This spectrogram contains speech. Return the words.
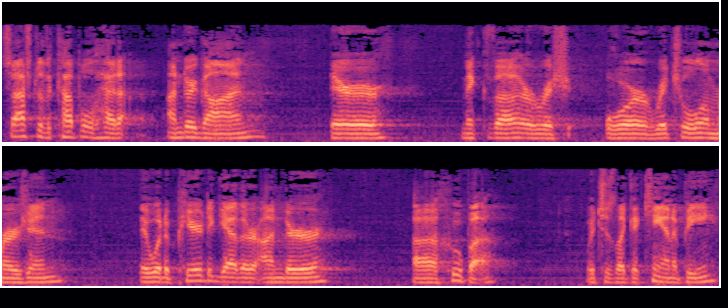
So after the couple had undergone their mikvah or, ritual immersion, they would appear together under a huppah, which is like a canopy,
